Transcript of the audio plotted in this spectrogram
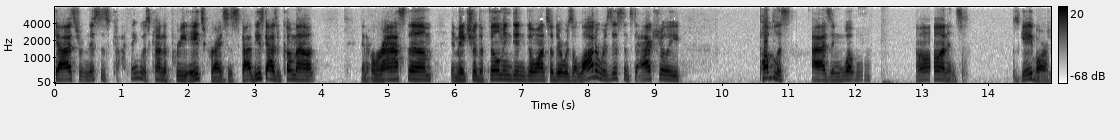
guys from this is I think it was kind of pre-AIDS crisis. These guys would come out and harass them and make sure the filming didn't go on. So there was a lot of resistance to actually publicizing what went on in those gay bars.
